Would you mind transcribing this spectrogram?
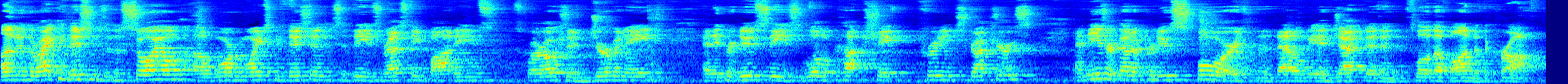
Under the right conditions in the soil, uh, warm, moist conditions, these resting bodies, sclerotia, germinate, and they produce these little cup-shaped fruiting structures. And these are going to produce spores that- that'll be ejected and float up onto the crop.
